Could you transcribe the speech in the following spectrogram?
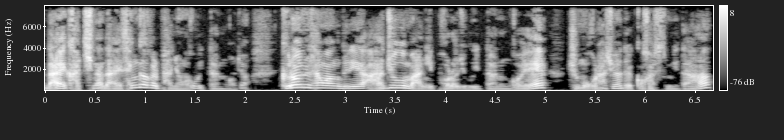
나의 가치나 나의 생각을 반영하고 있다는 거죠. 그런 상황들이 아주 많이 벌어지고 있다는 거에 주목을 하셔야 될 것 같습니다.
